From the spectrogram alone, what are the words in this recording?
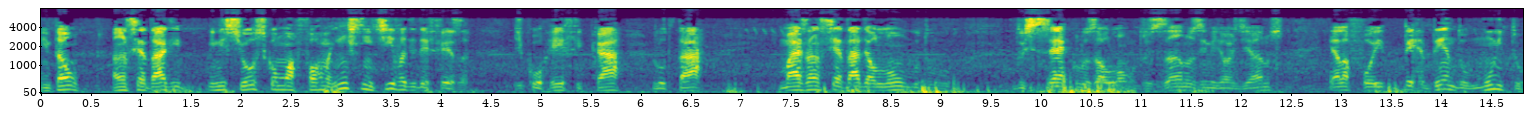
Então, a ansiedade iniciou-se como uma forma instintiva de defesa, de correr, ficar, lutar, mas a ansiedade ao longo do, dos séculos, ao longo dos anos e milhões de anos, ela foi perdendo muito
